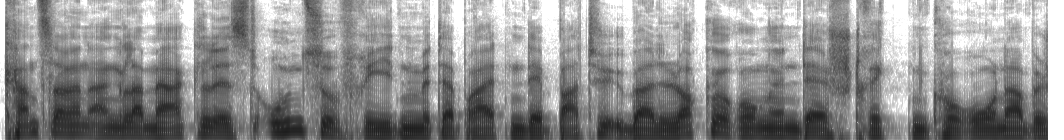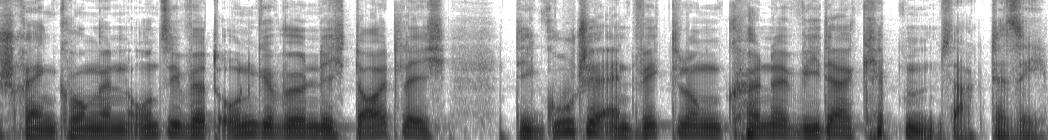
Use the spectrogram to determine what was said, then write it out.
Kanzlerin Angela Merkel ist unzufrieden mit der breiten Debatte über Lockerungen der strikten Corona-Beschränkungen und sie wird ungewöhnlich deutlich, die gute Entwicklung könne wieder kippen, sagte sie.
